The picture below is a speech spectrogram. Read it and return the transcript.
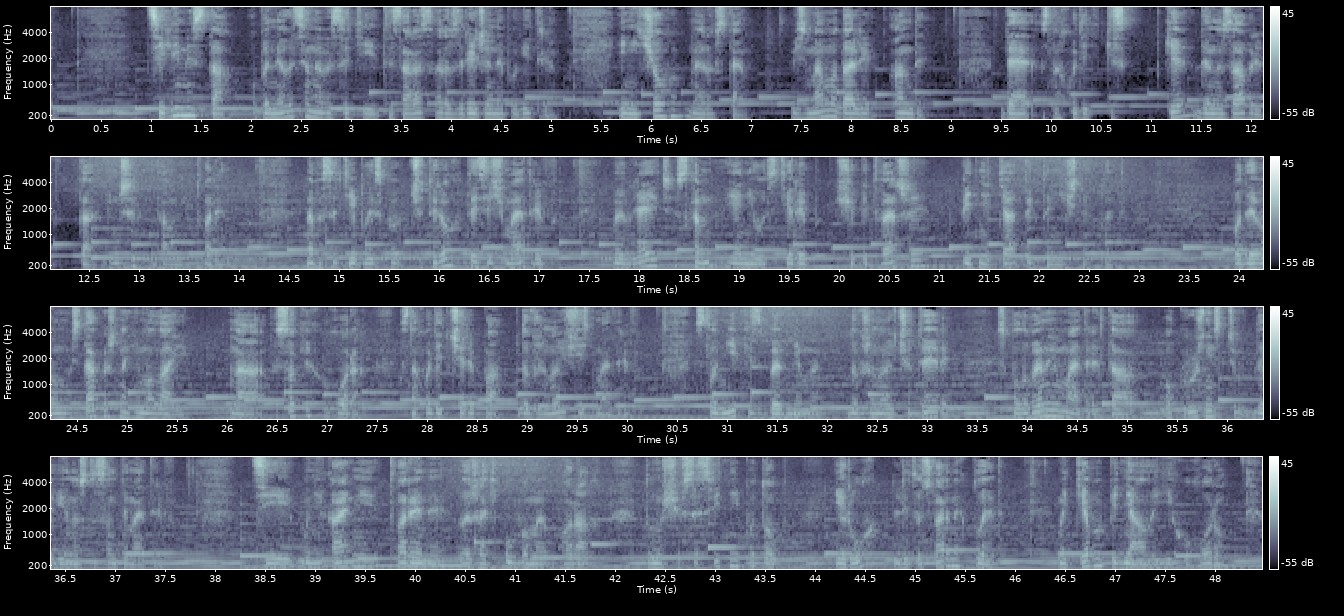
Цілі міста опинилися на висоті, де зараз розріджене повітря, і нічого не росте. Візьмемо далі Анди, де знаходять кістки динозаврів та інших давніх тварин. На висоті близько 4000 метрів виявляють скам'янілості риб, що підтверджує підняття тектонічних плит. Подивимось також на Гімалаї. На високих горах знаходять черепа довжиною 6 метрів, слонів із бивнями довжиною 4 з половиною метри та окружністю 90 сантиметрів. Ці унікальні тварини лежать купами в горах, тому що всесвітній потоп і рух літосферних плит миттєво підняли їх угору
